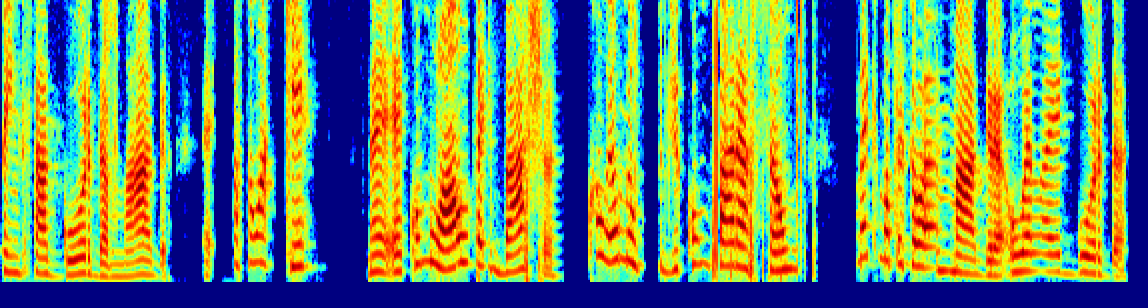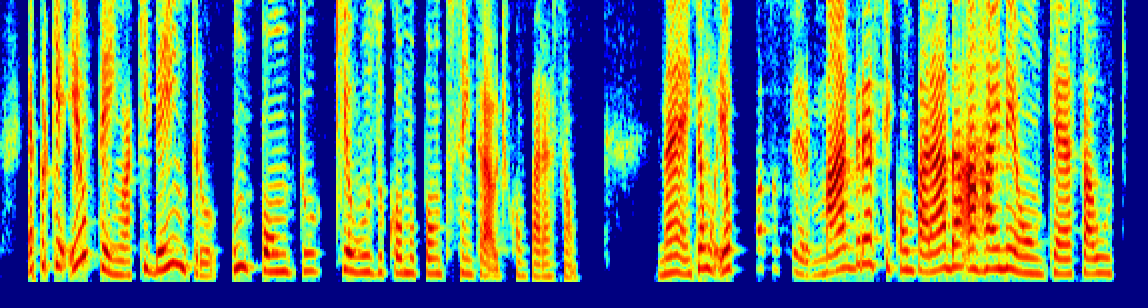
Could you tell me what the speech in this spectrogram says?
pensar gorda, magra. É, em relação a quê? Né? É como alta e baixa. Qual é o meu de comparação? Como é que uma pessoa é magra ou ela é gorda? É porque eu tenho aqui dentro um ponto que eu uso como ponto central de comparação. Né? Então, eu posso ser magra se comparada a Raineon, que é essa última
